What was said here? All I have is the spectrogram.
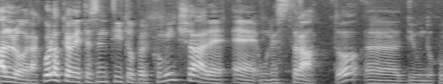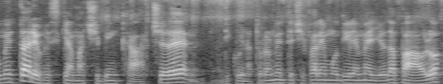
Allora, quello che avete sentito per cominciare è un estratto eh, di un documentario che si chiama Cibo in carcere, di cui naturalmente ci faremo dire meglio da Paolo,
